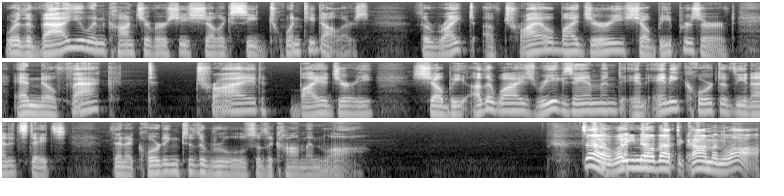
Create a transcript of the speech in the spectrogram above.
where the value in controversy shall exceed $20, the right of trial by jury shall be preserved, and no fact tried by a jury shall be otherwise re examined in any court of the United States than according to the rules of the common law. So, what do you know about the common law?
